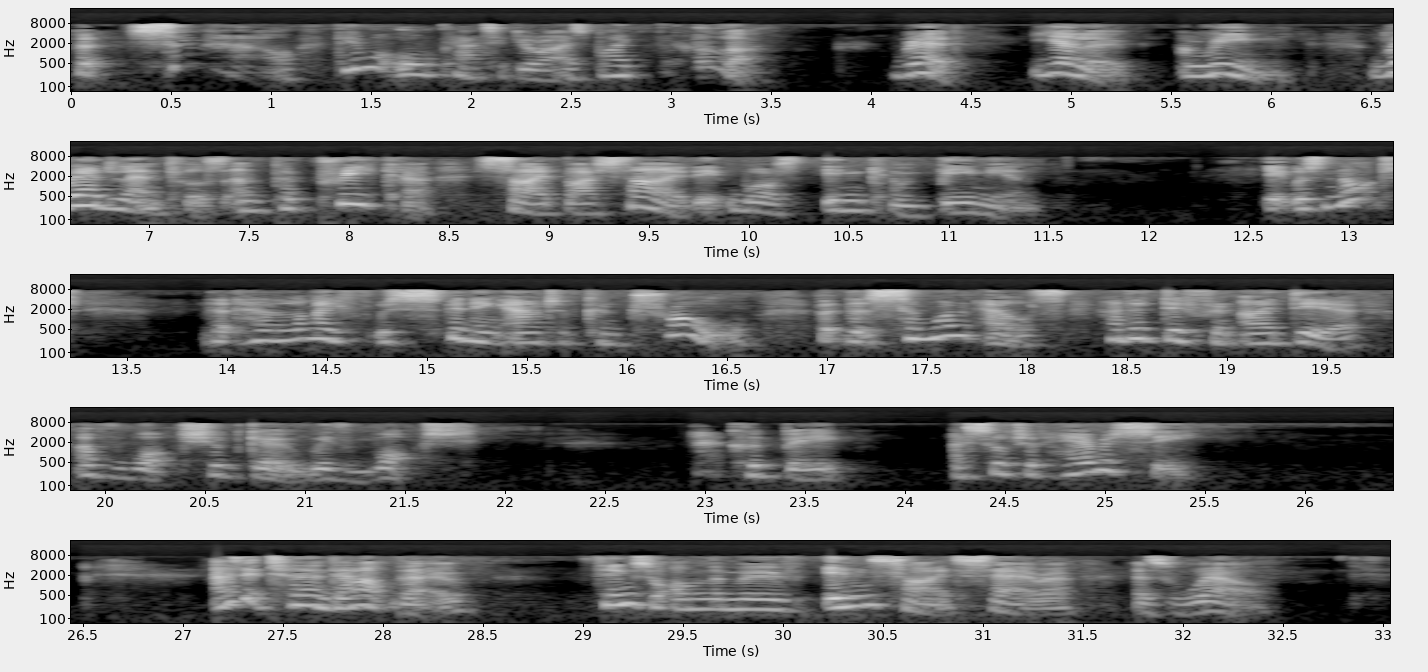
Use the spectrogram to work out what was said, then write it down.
but somehow they were all categorized by colour. Red, yellow, green, red lentils and paprika side by side. It was inconvenient. It was not that her life was spinning out of control, but that someone else had a different idea of what should go with what. That could be a sort of heresy. As it turned out, though, things were on the move inside Sarah as well.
